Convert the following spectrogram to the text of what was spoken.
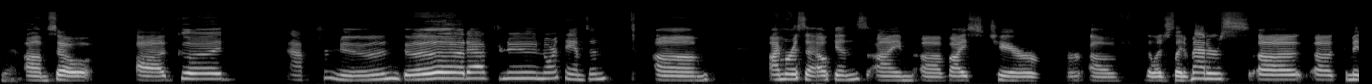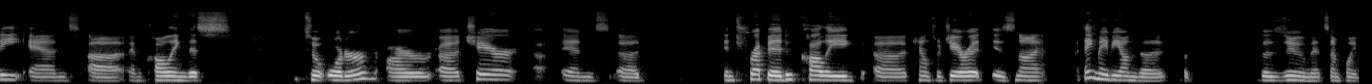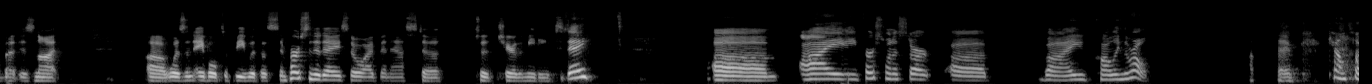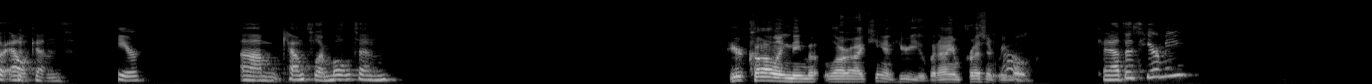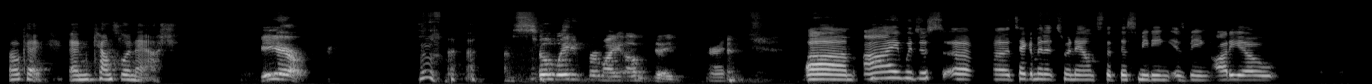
Yes. Um, so, uh, good afternoon. Good afternoon, Northampton. Um, I'm Marissa Elkins. I'm uh, vice chair of the Legislative Matters uh, uh, Committee, and uh, I'm calling this to order. Our uh, chair uh, and uh, intrepid colleague, uh, Councilor Jarrett, is not, I think maybe on the, the, the Zoom at some point, but is not, uh, wasn't able to be with us in person today. So I've been asked to, to chair the meeting today. Um, I first want to start uh, by calling the roll. Okay, Councillor Elkins, Here. um, Councillor Moulton, you're calling me, Laura, I can't hear you, but I am present Oh. remotely. can others hear me? Okay, and Councillor Nash. Here. I'm still waiting for my update. All right. Um, I would just uh, uh, take a minute to announce that this meeting is being audio,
